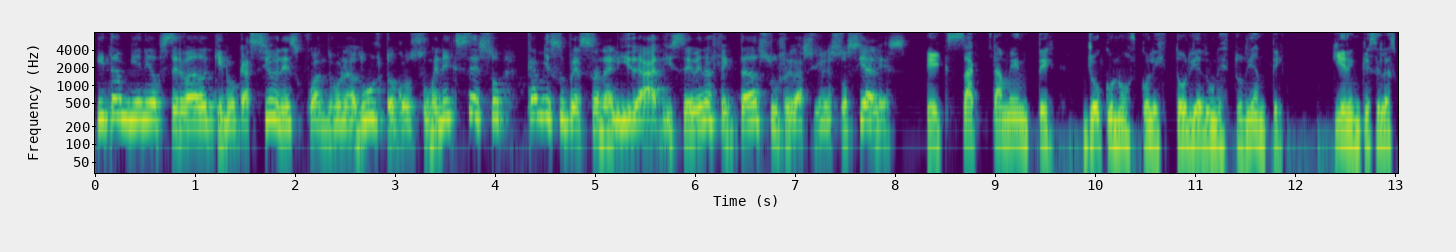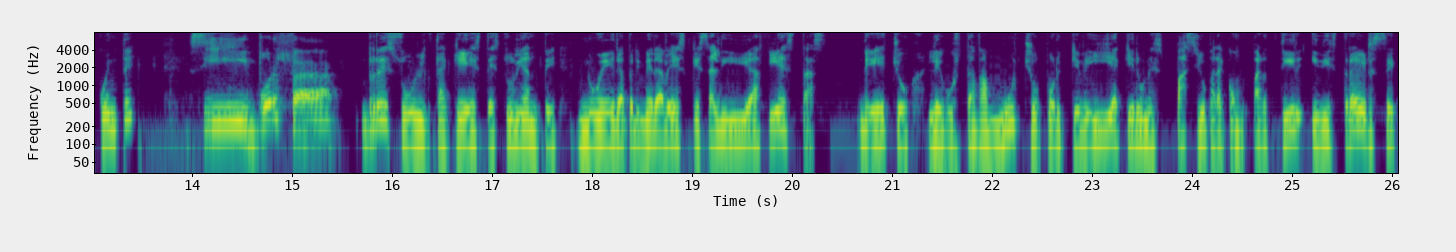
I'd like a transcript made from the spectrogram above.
y también he observado que en ocasiones, cuando un adulto consume en exceso, cambia su personalidad y se ven afectadas sus relaciones sociales. Exactamente. Yo conozco la historia de un estudiante. ¿Quieren que se las cuente? Sí, porfa. Resulta que este estudiante no era primera vez que salía a fiestas. De hecho, le gustaba mucho porque veía que era un espacio para compartir y distraerse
